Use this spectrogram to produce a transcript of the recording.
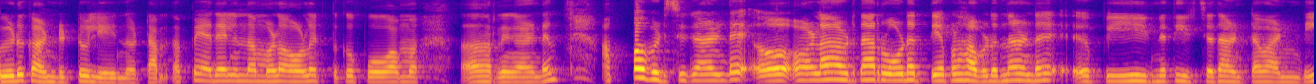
വീട് കണ്ടിട്ടില്ലായിരുന്നു കേട്ടോ. അപ്പോൾ ഏതായാലും നമ്മൾ ഓളെ അടുത്തേക്ക് പോകാൻ പറഞ്ഞുകാണ്ട് അപ്പം പിടിച്ചുകാണ്ട് ഓളെ അവിടുത്തെ ആ റോഡ് എത്തിയപ്പോൾ അവിടെ നിന്നാണ്ട് പിന്നെ തിരിച്ചതാണ് കേട്ടോ വണ്ടി. വണ്ടി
